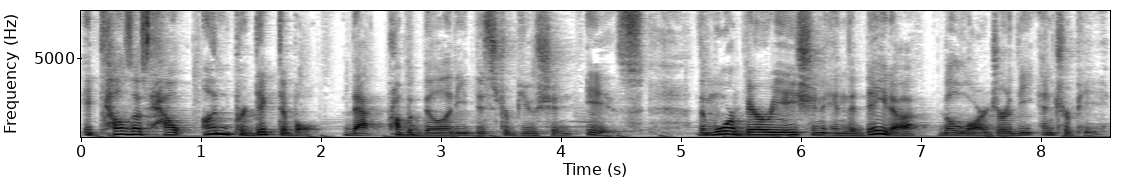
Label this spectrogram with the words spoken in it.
It tells us how unpredictable that probability distribution is. The more variation in the data, the larger the entropy.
